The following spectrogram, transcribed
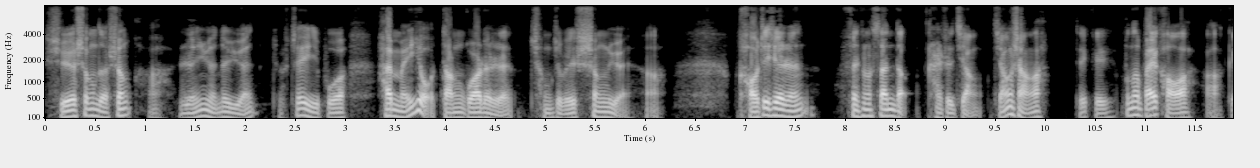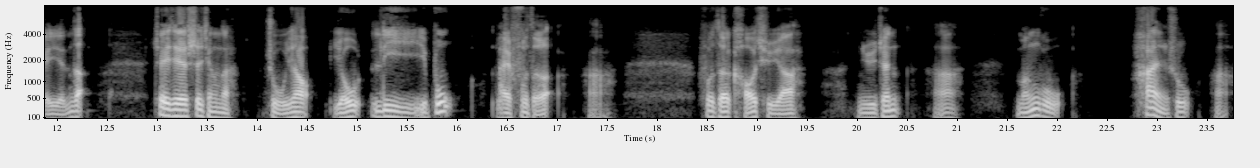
学生的生啊，人员的员，就这一波还没有当官的人，称之为生员啊。考这些人分成三等，开始奖奖赏啊，得给不能白考啊啊，给银子。这些事情呢，主要由礼部来负责啊。负责考取啊，女真啊，蒙古汉书啊，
